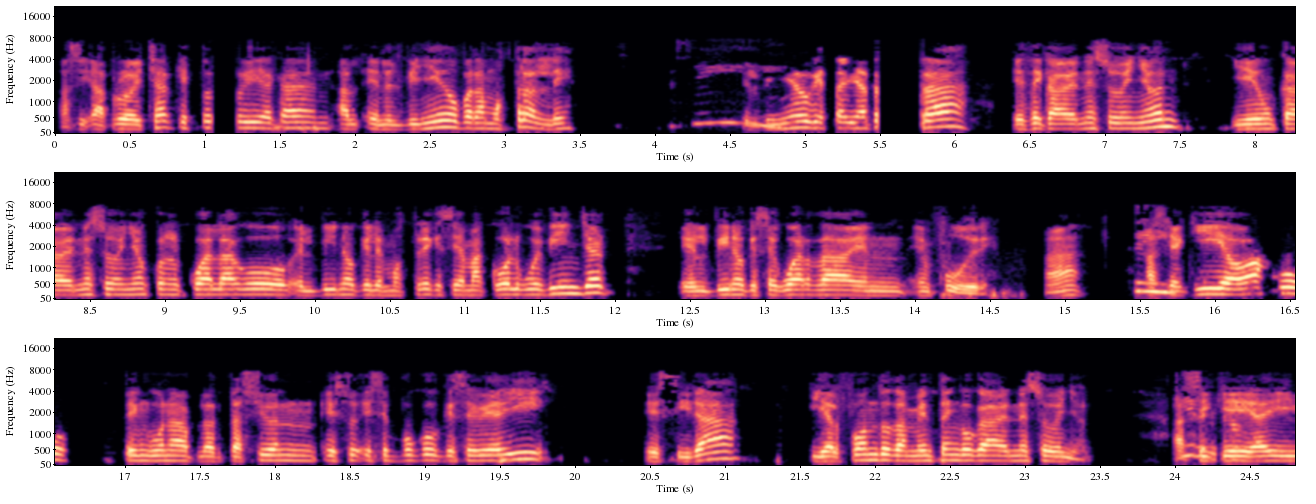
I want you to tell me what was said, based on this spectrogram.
Así, aprovechar que estoy acá en, el viñedo para mostrarle. Sí. El viñedo que está ahí atrás es de Cabernet Sauvignon y es un Cabernet Sauvignon con el cual hago el vino que les mostré que se llama Colwe Vineyard, el vino que se guarda en, en Fudre. ¿ah? Hacia aquí abajo tengo una plantación, eso, ese poco que se ve ahí es Irá y al fondo también tengo Cabernet Sauvignon. Así que ahí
